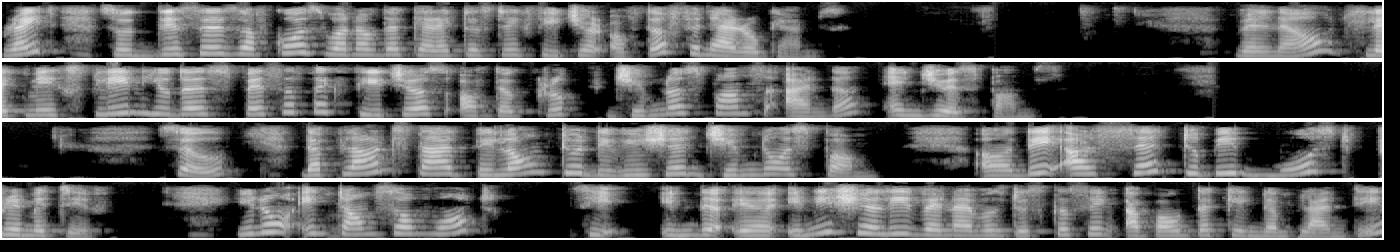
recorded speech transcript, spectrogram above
Right? So this is of course one of the characteristic feature of the phanerogams. Well now, let me explain you the specific features of the group gymnosperms and the angiosperms. So, the plants that belong to division gymnosperm, uh, they are said to be most primitive. You know, in terms of what? See in the uh, initially when I was discussing about the kingdom Plantae,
